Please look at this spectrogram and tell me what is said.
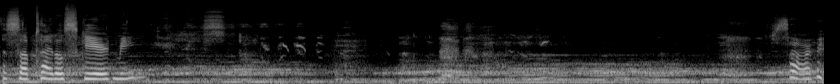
The subtitle scared me. I'm sorry.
